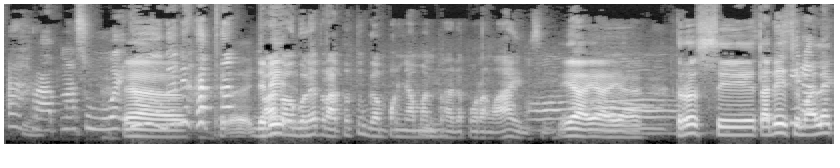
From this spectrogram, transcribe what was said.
ah Ratna suwe Ya, juga nih Ratna. eh, jadi kalau gue lihat Rata tuh gampang nyaman terhadap orang lain sih Iya iya iya. Terus si tadi si Malik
